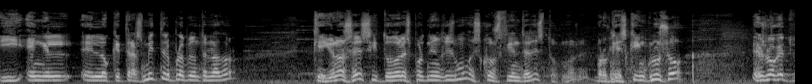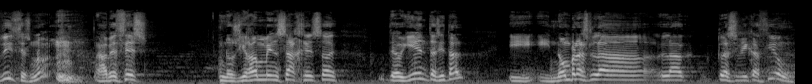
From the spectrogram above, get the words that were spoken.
y en, el, en lo que transmite el propio entrenador, que yo no sé si todo el sportingismo es consciente de esto, ¿no? porque es que incluso es lo que tú dices, ¿no? A veces nos llegan mensajes eh, de oyentes y tal, y, nombras la, la, clasificación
